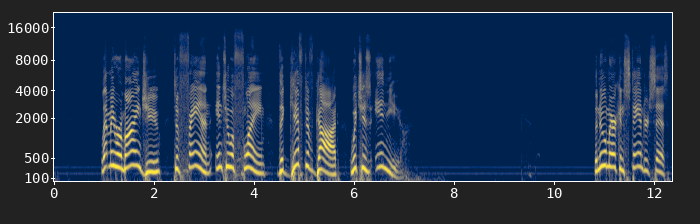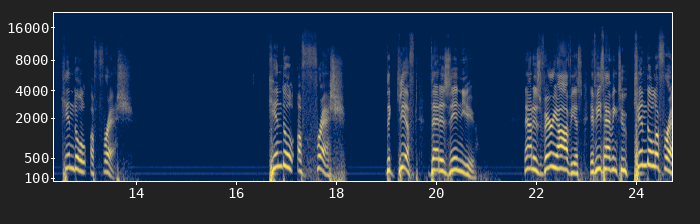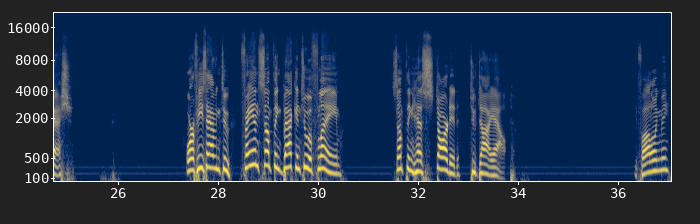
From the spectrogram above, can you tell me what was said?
let me remind you to fan into a flame the gift of God which is in you. The New American Standard says, kindle afresh. Kindle afresh the gift that is in you. Now, it is very obvious if he's having to kindle afresh, or if he's having to fan something back into a flame, something has started to die out. You following me?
